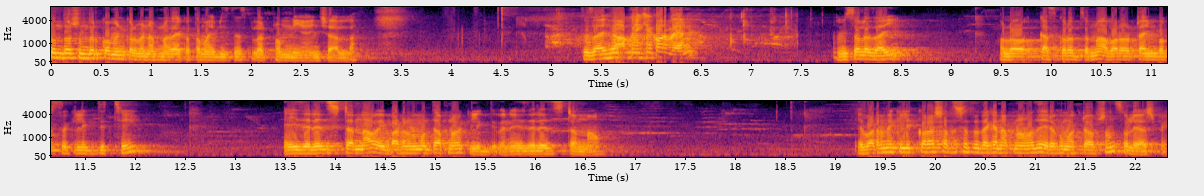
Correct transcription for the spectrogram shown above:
সুন্দর সুন্দর কমেন্ট করবেন আপনারা একতমাই বিজনেস প্ল্যাটফর্ম নিয়ে ইনশাআল্লাহ। তো যাই হোক আপনি কি করবেন? আমি চলে যাই। হলো কাজ করার জন্য আবারও টাইম বক্সে ক্লিক দিচ্ছি। এই যে রেজিস্টার নাও এই বাটনের মধ্যে আপনারা ক্লিক দিবেন। এই যে রেজিস্টার নাও এই বাটনে ক্লিক করার সাথে সাথে দেখেন আপনার মাঝে এরকম একটা অপশন চলে আসবে।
